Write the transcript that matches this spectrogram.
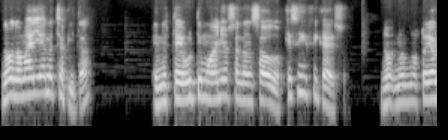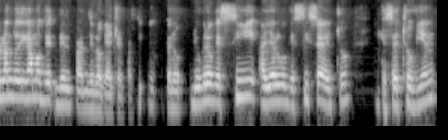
No, no más allá de la chapita. En este último año se han lanzado dos. ¿Qué significa eso? No, no, no estoy hablando, digamos, de, lo que ha hecho el partido, pero yo creo que sí hay algo que sí se ha hecho y que se ha hecho bien,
